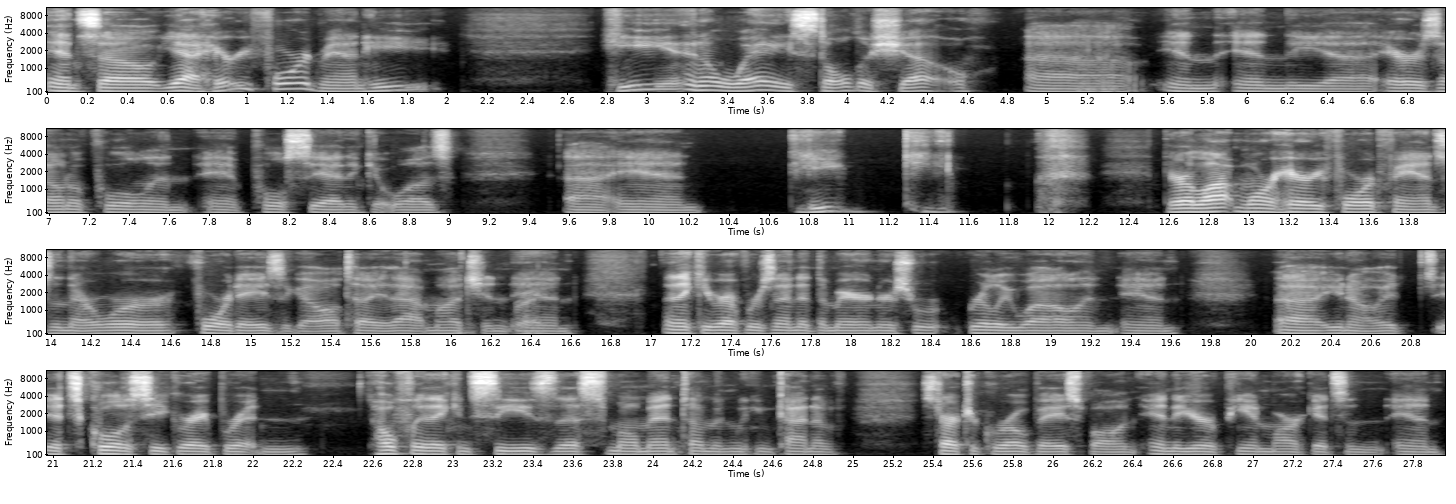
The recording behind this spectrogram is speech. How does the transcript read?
and so yeah, Harry Ford, man, he he in a way stole the show uh in in the uh Arizona pool and, and pool C, I think it was. Uh and he, he there are a lot more Harry Ford fans than there were four days ago, I'll tell you that much. And Right. and I think he represented the Mariners r- really well. And and uh, you know, it's it's cool to see Great Britain. Hopefully they can seize this momentum and we can kind of start to grow baseball in, in the European markets. And and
